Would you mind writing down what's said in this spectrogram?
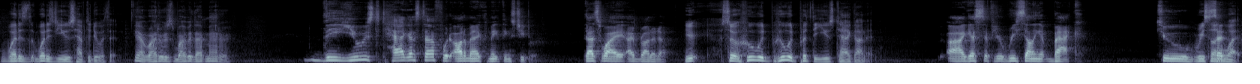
what is what does use have to do with it? Yeah, why does why would that matter? The used tag on stuff would automatically make things cheaper. That's why I brought it up. You so who would who would put the used tag on it? Uh, I guess if you're reselling it back to Reselling said- what?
